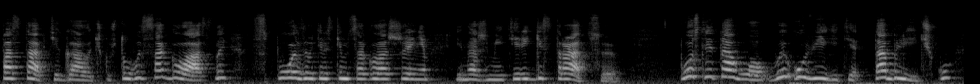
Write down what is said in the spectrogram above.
поставьте галочку, что вы согласны с пользовательским соглашением и нажмите «Регистрацию». После того вы увидите табличку –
